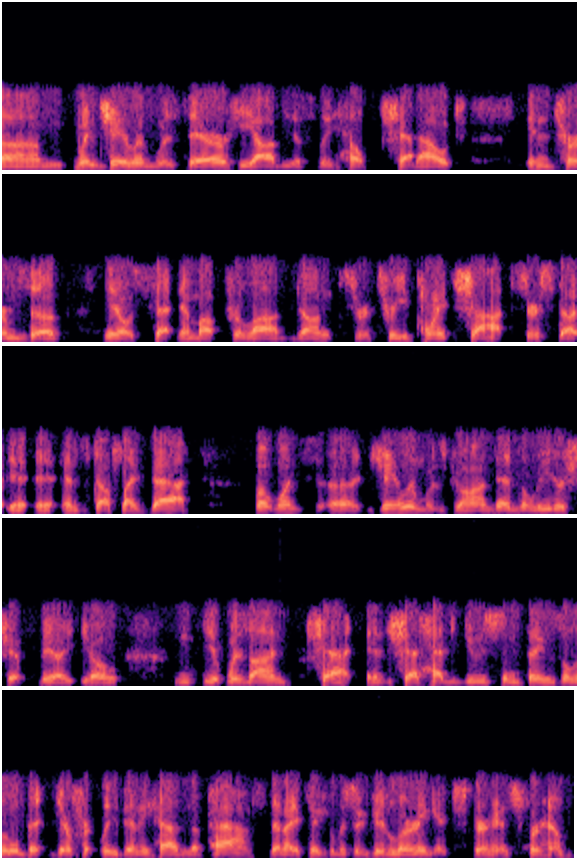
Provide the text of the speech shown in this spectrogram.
Um, when Jalen was there, he obviously helped Chet out in terms of you know setting him up for lob dunks or three point shots or stuff and stuff like that. But once uh, Jalen was gone, then the leadership, uh, you know, it was on Chet, and Chet had to do some things a little bit differently than he had in the past, and I think it was a good learning experience for him.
